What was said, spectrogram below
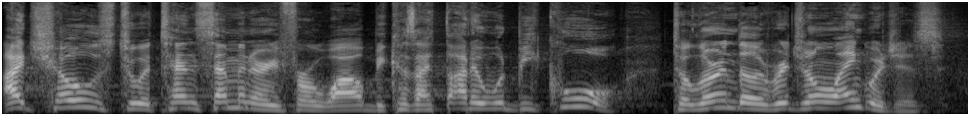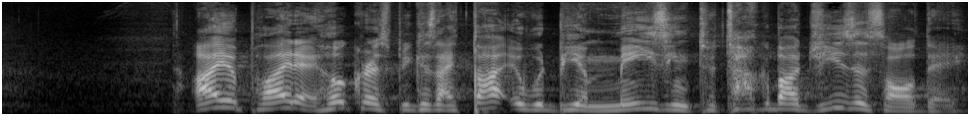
I chose to attend seminary for a while because I thought it would be cool to learn the original languages. I applied at Hillcrest because I thought it would be amazing to talk about Jesus all day,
